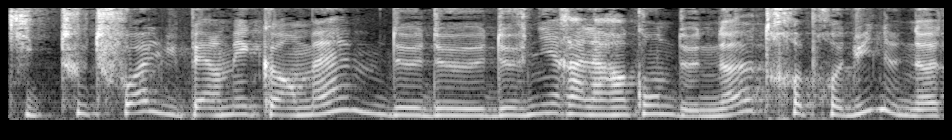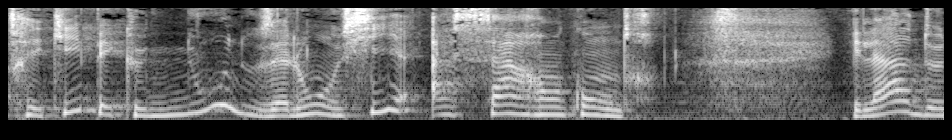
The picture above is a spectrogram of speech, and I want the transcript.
qui toutefois lui permet quand même de, de, venir à la rencontre de notre produit, de notre équipe, et que nous, nous allons aussi à sa rencontre. Et là, de,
